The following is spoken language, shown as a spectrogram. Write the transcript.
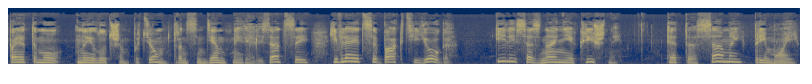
Поэтому наилучшим путем трансцендентной реализации является бхакти-йога или сознание Кришны. Это самый прямой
